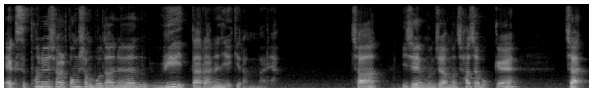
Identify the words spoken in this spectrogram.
엑스포넨셜 펑션보다는 위에 있다라는 얘기란 말이야. 자 이제 문제 한번 찾아볼게. 자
